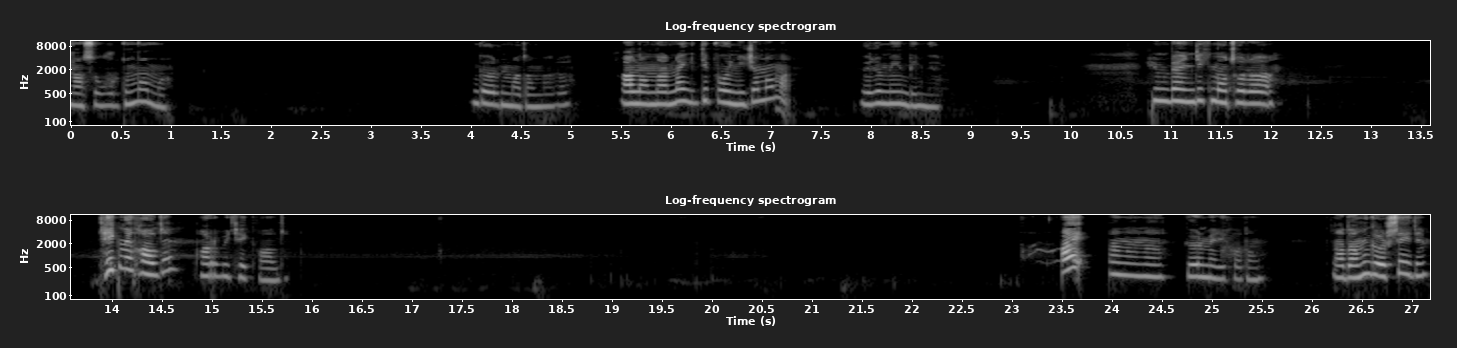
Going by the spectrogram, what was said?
Nasıl vurdum ama. Gördüm adamları. Alanlarına gidip oynayacağım ama ölür müyüm bilmiyorum. Şimdi bendik motora. Tek mi kaldım? Harbi tek kaldım. Ay ananı görmedik adamı. Adamı görseydim.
